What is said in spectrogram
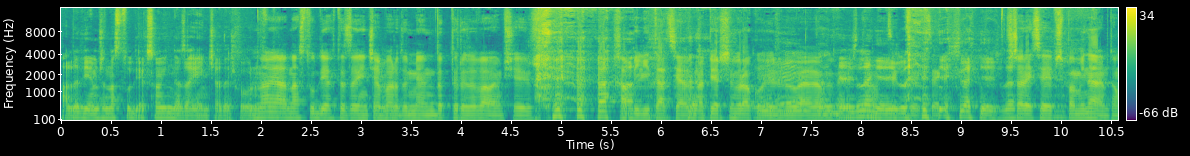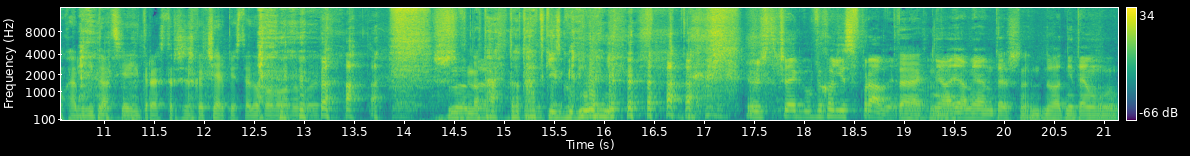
ale wiem, że na studiach są inne zajęcia też po prostu. No ja na studiach te zajęcia Mm. bardzo miałem, doktoryzowałem się już, habilitacja na pierwszym roku już była. No, nieźle, nieźle, nieźle. Wczoraj sobie przypominałem tą habilitację i teraz troszeczkę cierpię z tego powodu, bo No już nota, notatki zgubiłem. i- Już człowiek wychodzi z wprawy. Tak, Ja, no. ja miałem też dwa dni temu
